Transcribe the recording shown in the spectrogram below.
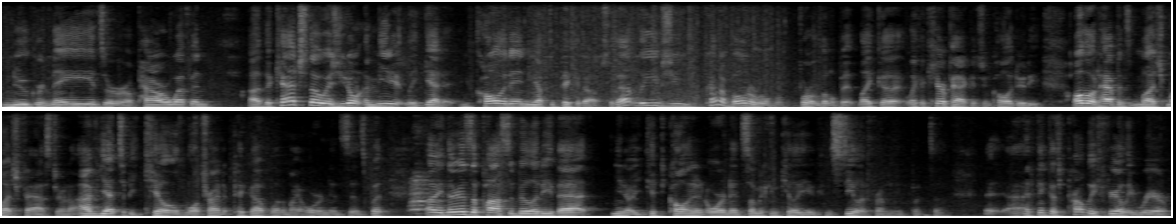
new grenades or a power weapon. Uh, the catch, though, is you don't immediately get it. You call it in, you have to pick it up. So that leaves you kind of vulnerable for a little bit, like a like a care package in Call of Duty. Although it happens much much faster, and I've yet to be killed while trying to pick up one of my ordinances. But I mean, there is a possibility that you know you could call in an ordinance, someone can kill you, can steal it from you. But uh, I think that's probably fairly rare.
